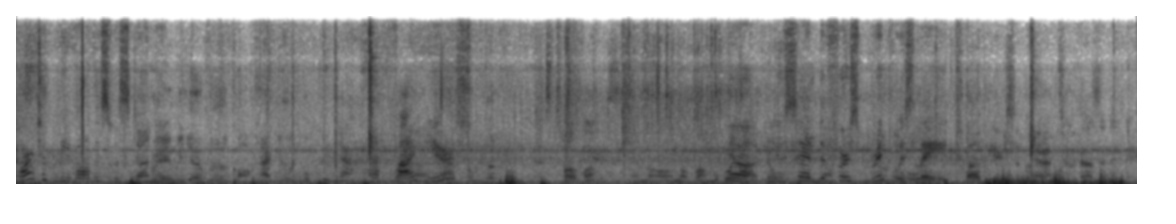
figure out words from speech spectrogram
hard to believe all this was done in five years. Well, you said the first brick was laid 12 years ago. Yeah, 2008.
